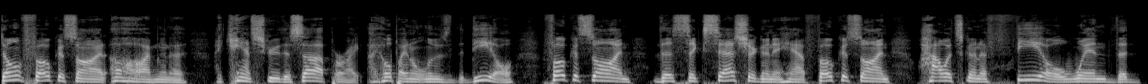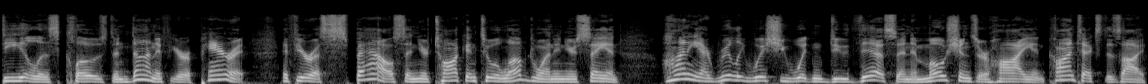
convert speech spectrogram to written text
don't focus on, oh, I'm going to, I can't screw this up or I, I hope I don't lose the deal. Focus on the success you're going to have. Focus on how it's going to feel when the deal is closed and done. If you're a parent, if you're a spouse and you're talking to a loved one and you're saying, honey, I really wish you wouldn't do this, and emotions are high and context is high,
